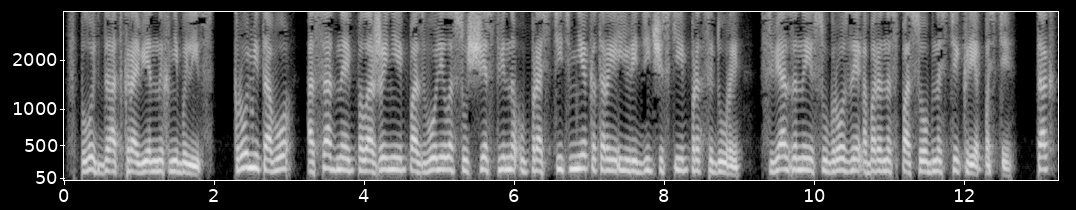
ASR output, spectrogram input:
вплоть до откровенных небылиц. Кроме того, осадное положение позволило существенно упростить некоторые юридические процедуры, связанные с угрозой обороноспособности крепости. Так,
